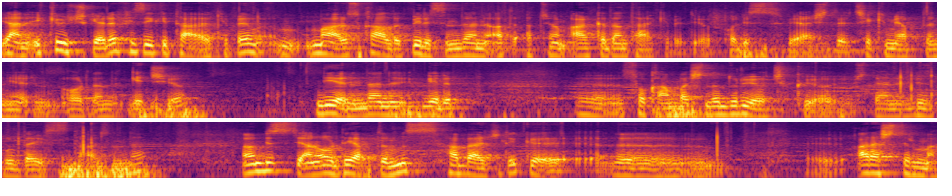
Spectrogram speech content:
yani 2-3 kere fiziki takibe maruz kaldık. Birisinde hani at, atıyorum arkadan takip ediyor polis veya işte çekim yaptığın yerin oradan geçiyor. Diğerinde hani gelip e, sokağın başında duruyor, çıkıyor. İşte hani biz buradayız tarzında. Ama biz yani orada yaptığımız habercilik, e, e, e, araştırma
